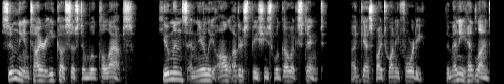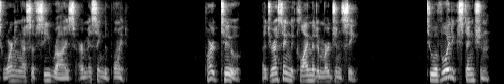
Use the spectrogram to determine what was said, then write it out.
Soon the entire ecosystem will collapse. Humans and nearly all other species will go extinct, I'd guess by 2040. The many headlines warning us of sea rise are missing the point. Part 2 Addressing the Climate Emergency. To avoid extinction,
